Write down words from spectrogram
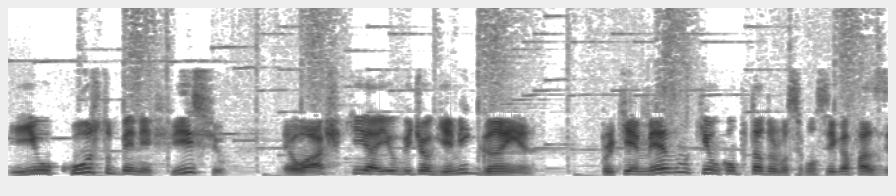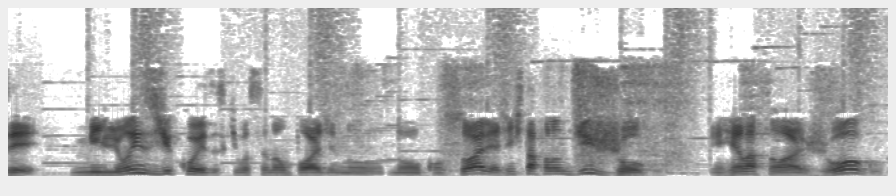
E o custo-benefício, eu acho que aí o videogame ganha. Porque mesmo que um computador você consiga fazer milhões de coisas que você não pode no, no console, a gente está falando de jogo. Em relação a jogo,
